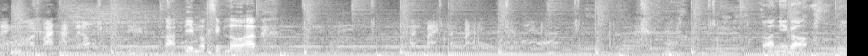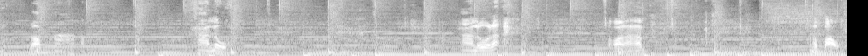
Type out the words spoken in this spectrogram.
แรงงอนวานหักแล้วนี่คือบาปีมบอกสิบโลครับค่อยไปค่อยไปตอนนี้ก็วิ่ง รอบห้าห้าโลห้าโลแล้วพอแล้วครับเบาๆ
